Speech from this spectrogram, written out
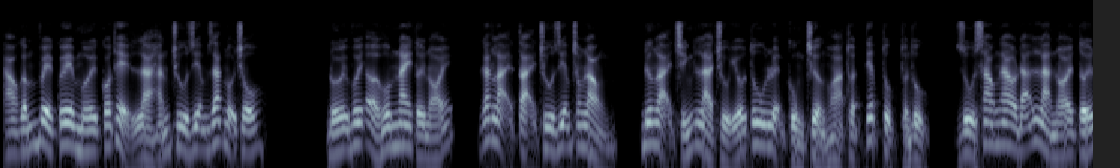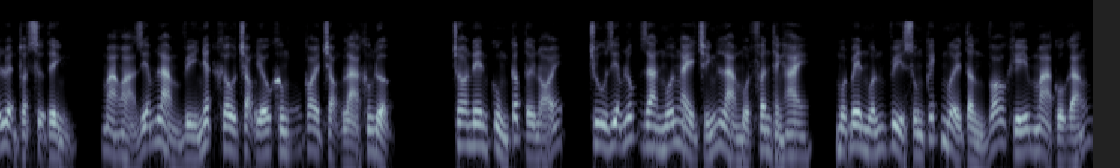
Áo gấm về quê mới có thể là hắn chu diễm giác ngộ chỗ. Đối với ở hôm nay tới nói, gác lại tại chu diễm trong lòng, đương lại chính là chủ yếu tu luyện cùng trường hỏa thuật tiếp tục thuần thục, dù sao ngao đã là nói tới luyện thuật sự tình mà hỏa diễm làm vì nhất khâu trọng yếu không coi trọng là không được. Cho nên cung cấp tới nói, chu diễm lúc gian mỗi ngày chính là một phân thành hai, một bên muốn vì xung kích mười tầng võ khí mà cố gắng,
